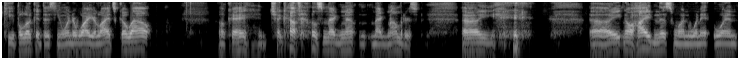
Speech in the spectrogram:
keep a look at this. You wonder why your lights go out okay? Check out those magnet magnometers. Uh, uh, ain't no hiding this one when it when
